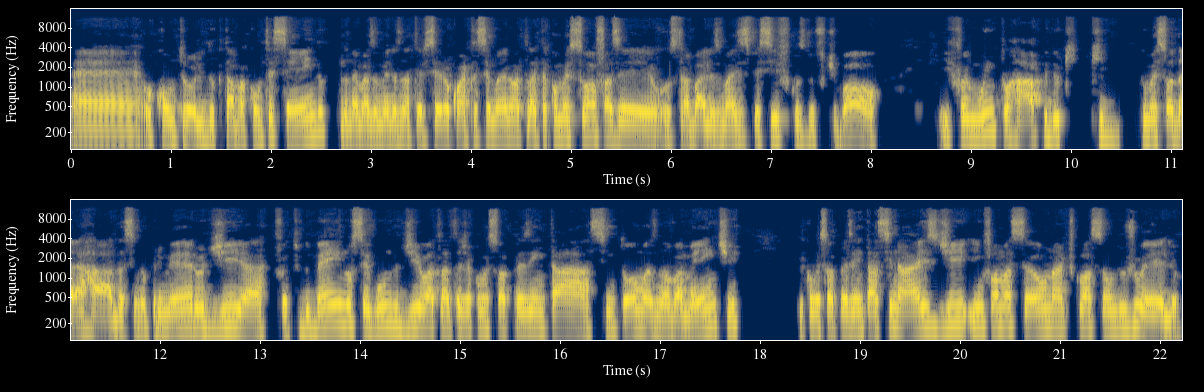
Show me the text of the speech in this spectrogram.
é, o controle do que estava acontecendo. Né, mais ou menos na terceira ou quarta semana, o atleta começou a fazer os trabalhos mais específicos do futebol e foi muito rápido que, que começou a dar errado. Assim, no primeiro dia foi tudo bem, no segundo dia o atleta já começou a apresentar sintomas novamente e começou a apresentar sinais de inflamação na articulação do joelho.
